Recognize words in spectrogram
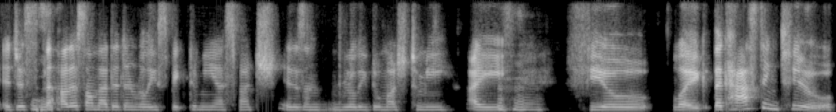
it just yeah. another song that didn't really speak to me as much it doesn't really do much to me i mm-hmm. feel like the casting too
